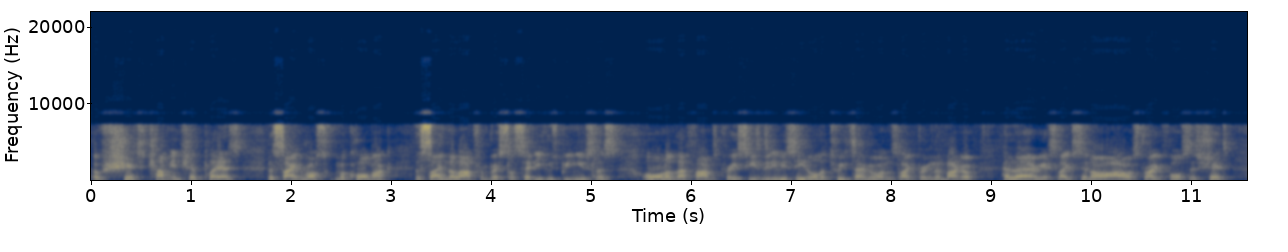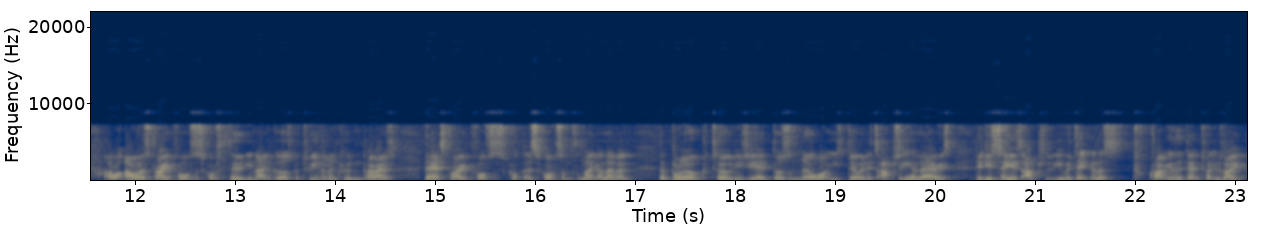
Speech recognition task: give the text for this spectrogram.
of shit championship players. They signed Ross McCormack. They signed the lad from Bristol City who's been useless. All of their fans pre-season. Have you seen all the tweets? Everyone's like bringing them back up. Hilarious, like saying, "Oh, our strike force is shit." Our, our strike force has scored 39 goals between them, including Perez. Their strike force has, sco- has scored something like 11. The bloke, Tony Xia, doesn't know what he's doing. It's absolutely hilarious. Did you see his absolutely ridiculous crack the other day? He was like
